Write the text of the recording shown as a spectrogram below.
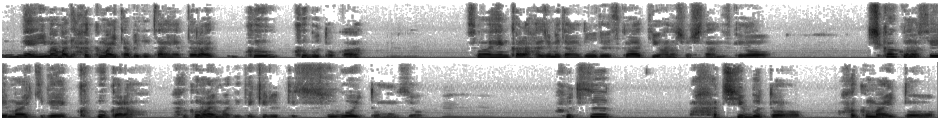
うんね、今まで白米食べてたんやったら、く、くぶとか、うんその辺から始めたらどうですかっていう話をしたんですけど、近くの精米機でくぶから白米までできるってすごいと思うんですよ。うんうん普通、八分と白米と、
